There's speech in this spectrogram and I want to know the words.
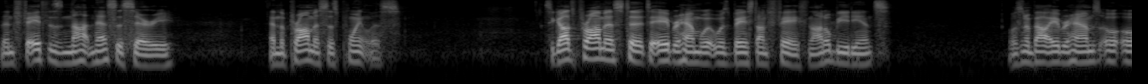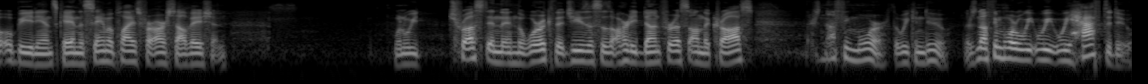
then faith is not necessary and the promise is pointless. See, God's promise to, to Abraham was based on faith, not obedience. It wasn't about Abraham's o- o- obedience, okay? And the same applies for our salvation. When we trust in the, in the work that Jesus has already done for us on the cross, there's nothing more that we can do. There's nothing more we, we, we have to do.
